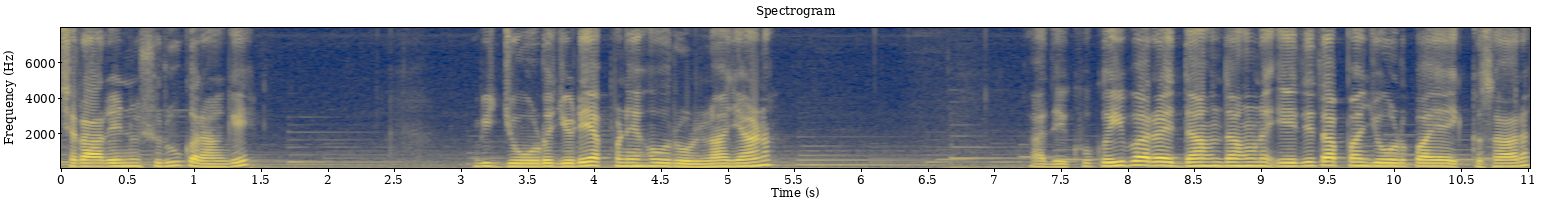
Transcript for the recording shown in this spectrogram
ਸ਼ਰਾਰੇ ਨੂੰ ਸ਼ੁਰੂ ਕਰਾਂਗੇ। ਵੀ ਜੋੜ ਜਿਹੜੇ ਆਪਣੇ ਉਹ ਰੁੱਲ ਨਾ ਜਾਣ। ਆ ਦੇਖੋ, ਕਈ ਵਾਰ ਇਦਾਂ ਹੁੰਦਾ, ਹੁਣ ਇਹਦੇ ਤਾਂ ਆਪਾਂ ਜੋੜ ਪਾਇਆ ਇੱਕ ਸਾਰ।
